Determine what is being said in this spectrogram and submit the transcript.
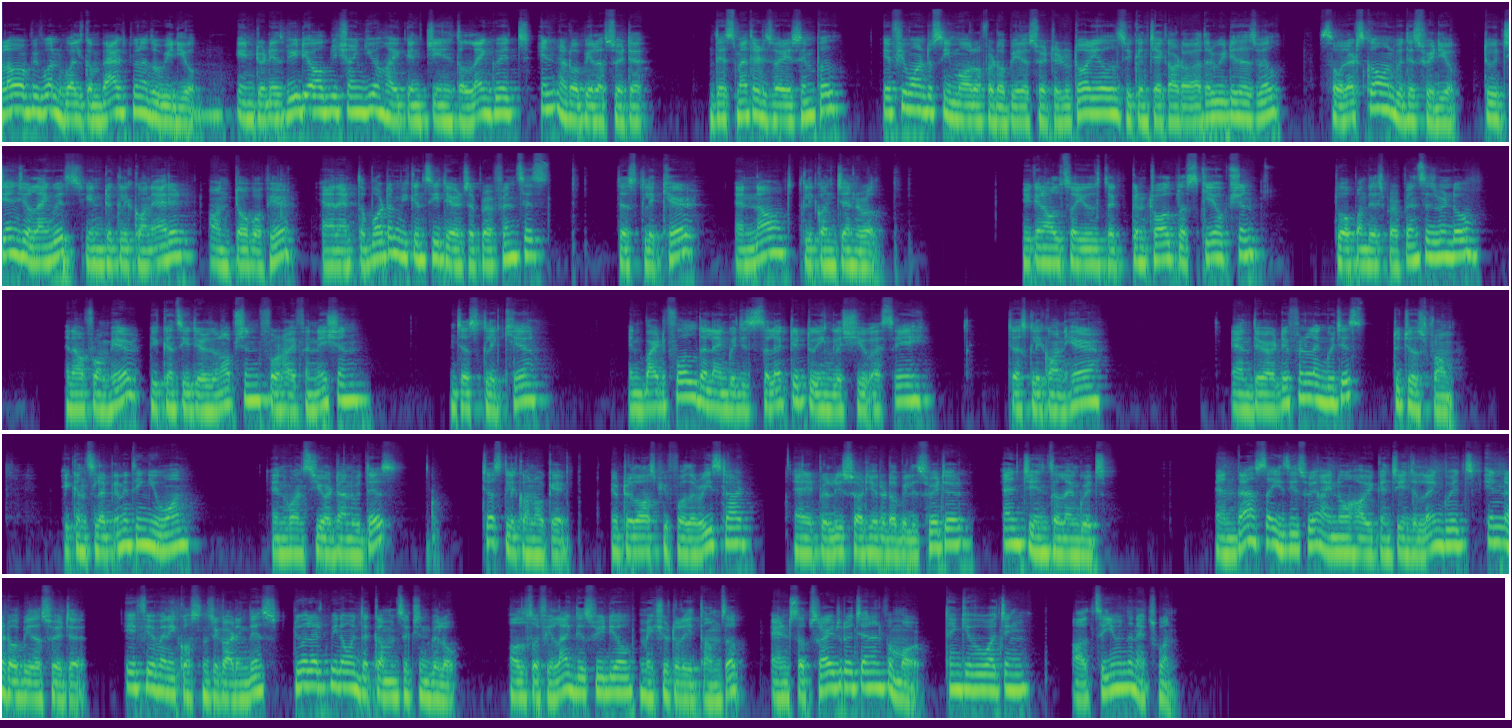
Hello everyone, welcome back to another video. In today's video, I'll be showing you how you can change the language in Adobe Illustrator. This method is very simple. If you want to see more of Adobe Illustrator tutorials, you can check out our other videos as well. So let's go on with this video. To change your language, you need to click on edit on top of here and at the bottom you can see there's a preferences. Just click here and now click on general. You can also use the control plus K option to open this preferences window. And now from here, you can see there's an option for hyphenation. Just click here. And by default, the language is selected to English USA. Just click on here. And there are different languages to choose from. You can select anything you want. And once you are done with this, just click on OK. It will ask you for the restart and it will restart your Adobe Illustrator and change the language. And that's the easiest way I know how you can change a language in Adobe Illustrator. If you have any questions regarding this, do let me know in the comment section below. Also, if you like this video, make sure to leave thumbs up and subscribe to the channel for more. Thank you for watching. I'll see you in the next one.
